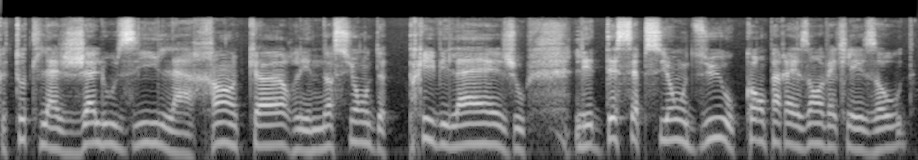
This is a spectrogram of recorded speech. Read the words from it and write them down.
que toute la jalousie, la rancœur, les notions de privilège ou les déceptions dues aux comparaisons avec les autres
